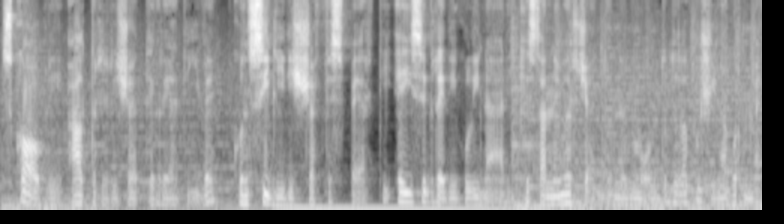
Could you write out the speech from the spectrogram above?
Scopri altre ricette creative, consigli di chef esperti e i segreti culinari che stanno emergendo nel mondo della cucina gourmet.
